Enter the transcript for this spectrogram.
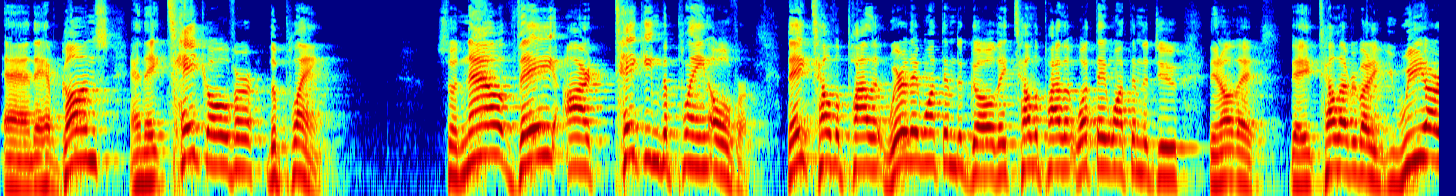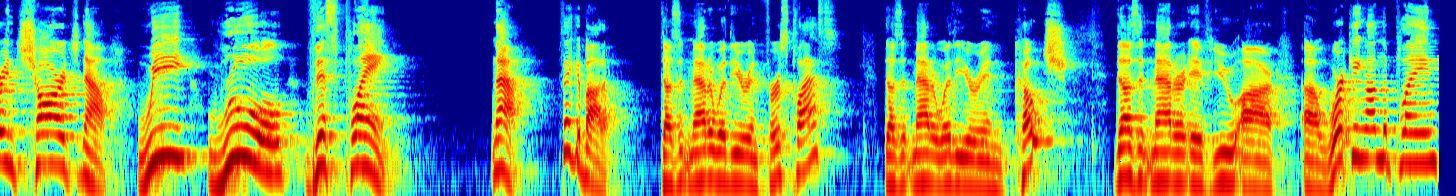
and they have guns and they take over the plane. So now they are taking the plane over. They tell the pilot where they want them to go. They tell the pilot what they want them to do. You know, they, they tell everybody, we are in charge now. We rule this plane. Now, think about it. Doesn't matter whether you're in first class, doesn't matter whether you're in coach, doesn't matter if you are uh, working on the plane,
